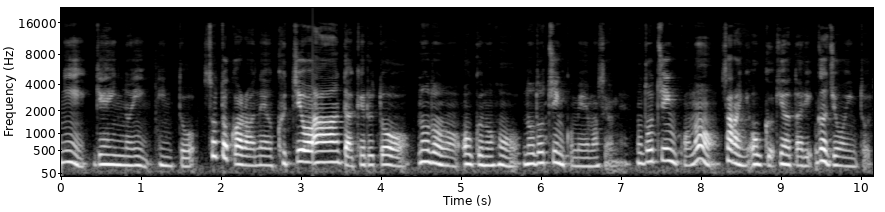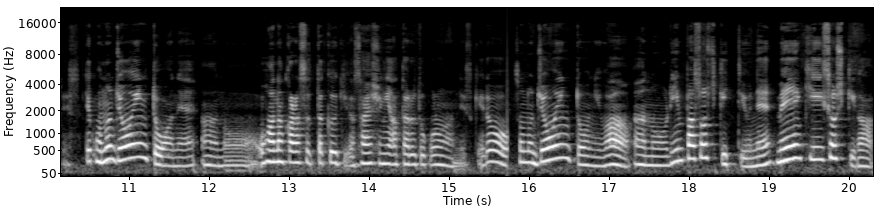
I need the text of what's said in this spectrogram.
に原因の咽。咽頭。外からね口をあーって開けると喉の奥の方喉チンコ見えますよね。喉チンコのさらに奥突き当たりが上咽頭です。でこの上咽頭はねあのお鼻から吸った空気が最初に当たるところなんですけどその上咽頭にはあのリンパ組織っていうね免疫組織が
